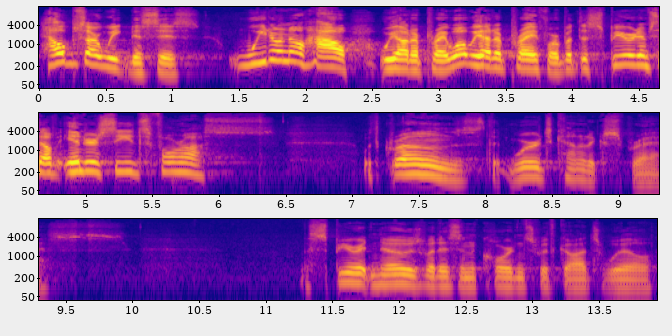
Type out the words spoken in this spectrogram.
helps our weaknesses. We don't know how we ought to pray, what we ought to pray for, but the Spirit Himself intercedes for us with groans that words cannot express. The Spirit knows what is in accordance with God's will.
